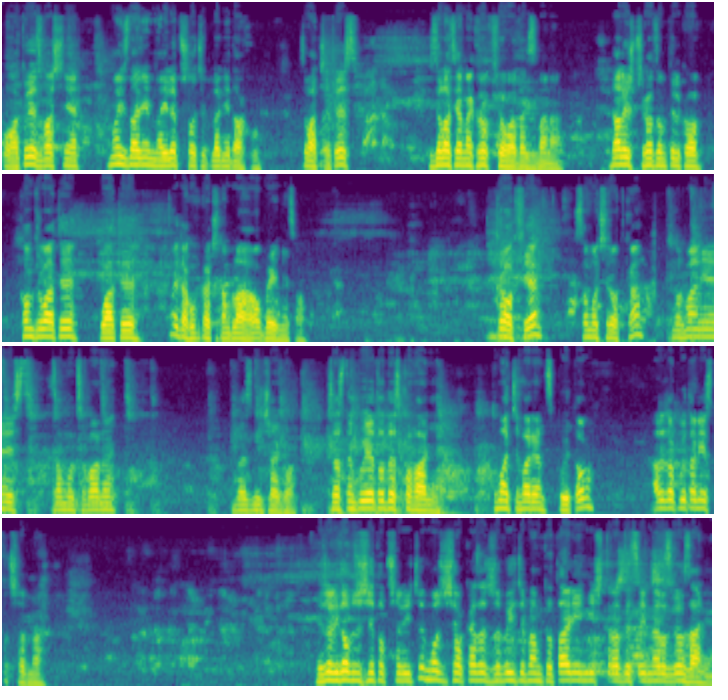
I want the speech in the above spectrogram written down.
O, a tu jest właśnie moim zdaniem najlepsze ocieplenie dachu. Zobaczcie, to jest izolacja nakrokwowa tak zwana. Dalej już przychodzą tylko kontrłaty, płaty, no i dachówka czy tam blacha, obojętnie co. Krokwie są od środka. Normalnie jest zamocowane bez niczego. Zastępuje to deskowanie. Tu macie wariant z płytą, ale ta płyta nie jest potrzebna. Jeżeli dobrze się to przeliczy, może się okazać, że wyjdzie Wam to taniej niż tradycyjne rozwiązanie.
